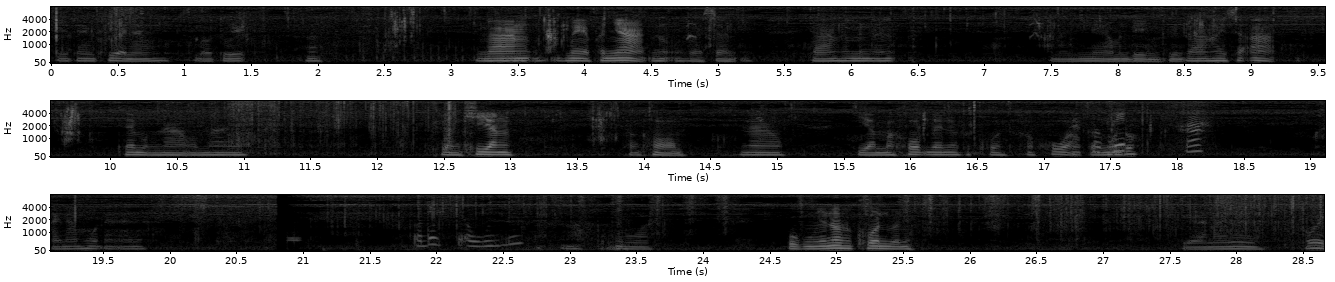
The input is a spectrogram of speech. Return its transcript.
เท่แทนเพื่อนยังเราตุ้ย ล้างแม่พญาติเนาะว่าซั่นล้างให้มันอันมันแนวมันเด้งขึ้นล้างให้สะอาดแท่บักนาวเออกมาเครื่องเคียงผักหอมนาวเจียมมาครบเลยเนาะทุกคนข้าวคั่วแกกัระนมุดดูำฮะไข่น้ำหดอะไรนะเอาได้เอาวิ่งเลยนัวปรุงเลยเนาะทุกคนแบบนี้เกลือหน่อยหนึงเฮ้ย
